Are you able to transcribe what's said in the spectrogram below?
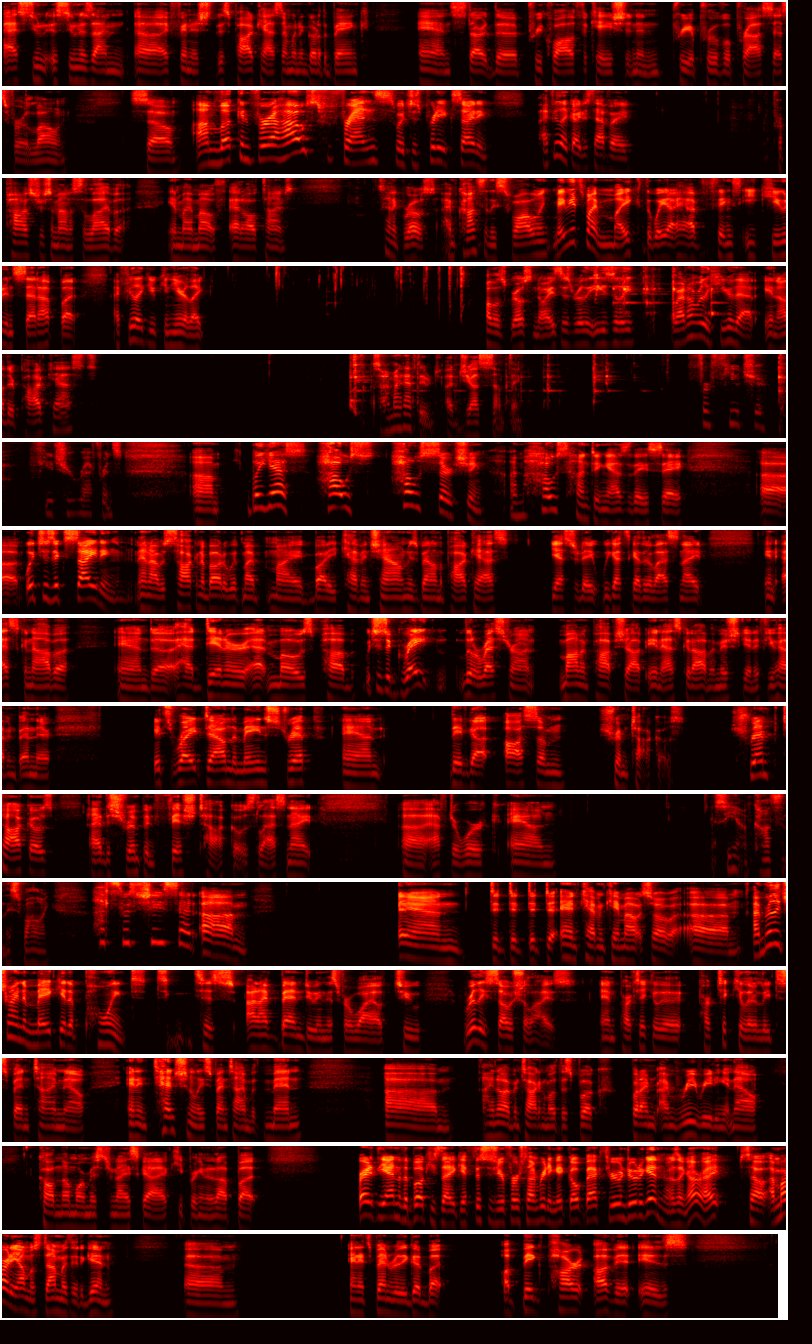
as soon as soon as I'm uh, I finish this podcast, I'm going to go to the bank and start the pre-qualification and pre-approval process for a loan. So I'm looking for a house, friends, which is pretty exciting. I feel like I just have a preposterous amount of saliva in my mouth at all times. It's kind of gross. I'm constantly swallowing. Maybe it's my mic, the way I have things EQ'd and set up, but I feel like you can hear like all those gross noises really easily. Or I don't really hear that in other podcasts. So I might have to adjust something for future future reference. Um, but yes, house house searching. I'm house hunting, as they say, uh, which is exciting. And I was talking about it with my my buddy Kevin Chown, who's been on the podcast yesterday. We got together last night in Escanaba and uh, had dinner at Moe's Pub, which is a great little restaurant, mom and pop shop in Escanaba, Michigan. If you haven't been there, it's right down the main strip, and they've got awesome shrimp tacos. Shrimp tacos. I had the shrimp and fish tacos last night uh, after work, and see, I'm constantly swallowing. That's what she said. Um, and and Kevin came out. So um, I'm really trying to make it a point to, to, and I've been doing this for a while to really socialize and particularly particularly to spend time now and intentionally spend time with men. Um, I know I've been talking about this book, but I'm I'm rereading it now, called No More Mr. Nice Guy. I keep bringing it up, but right at the end of the book, he's like, "If this is your first time reading it, go back through and do it again." I was like, "All right." So I'm already almost done with it again, um, and it's been really good. But a big part of it is.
